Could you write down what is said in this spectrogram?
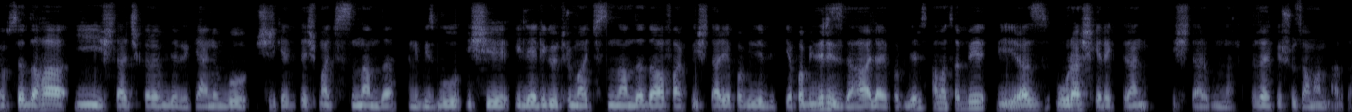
Yoksa daha iyi işler çıkarabilirdik. Yani bu şirketleşme açısından da hani biz bu işi ileri götürme açısından da daha farklı işler yapabilirdik. Yapabiliriz de hala yapabiliriz. Ama tabii biraz uğraş gerektiren işler bunlar. Özellikle şu zamanlarda.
